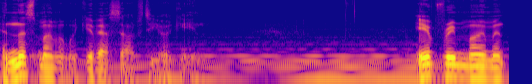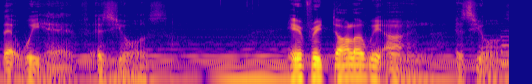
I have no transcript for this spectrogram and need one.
In this moment, we give ourselves to you again. Every moment that we have is yours. Every dollar we own is yours.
